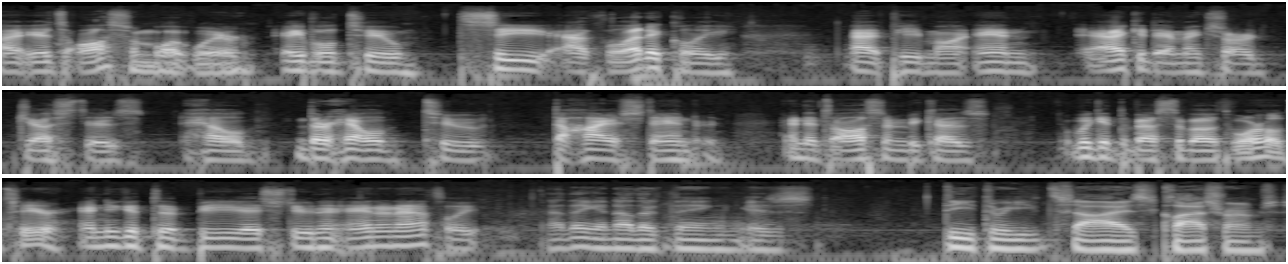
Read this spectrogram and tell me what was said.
uh, it's awesome what we're able to see athletically at Piedmont. And academics are just as held. They're held to the highest standard, and it's awesome because we get the best of both worlds here, and you get to be a student and an athlete. I think another thing is D three size classrooms.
